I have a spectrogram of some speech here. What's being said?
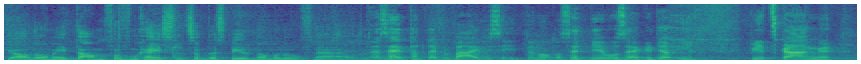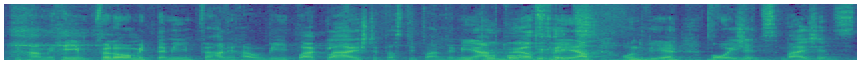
ja, noch mehr Dampf auf dem Kessel, um das Bild nochmal aufzunehmen. Es hat halt eben beide Seiten. Oder? Es hat die, die sagen, ja, ich bin jetzt gegangen, ich habe mich impfen lassen, mit dem Impfen habe ich auch einen Beitrag geleistet, dass die Pandemie abgehört wird. Und wie, wo ist jetzt, wo ist jetzt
